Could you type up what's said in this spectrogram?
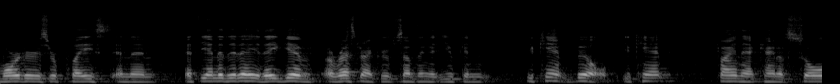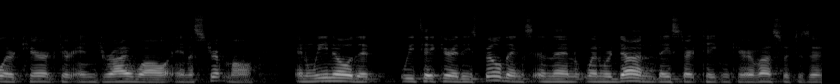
mortar is replaced. And then at the end of the day, they give a restaurant group something that you, can, you can't build. You can't find that kind of soul or character in drywall in a strip mall. And we know that we take care of these buildings, and then when we're done, they start taking care of us, which is a,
